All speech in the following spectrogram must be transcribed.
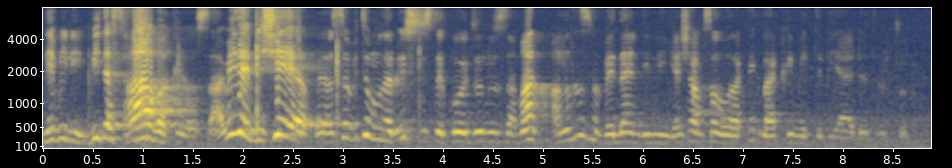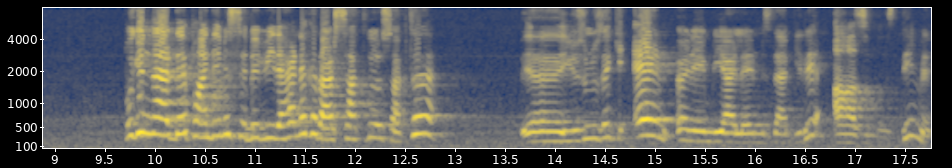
ne bileyim bir de sağa bakıyorsa, bir de bir şey yapıyorsa bütün bunları üst üste koyduğunuz zaman anladınız mı beden dilinin yaşamsal olarak ne kadar kıymetli bir yerde durduğunu. Bugünlerde pandemi sebebiyle her ne kadar saklıyorsak da e, yüzümüzdeki en önemli yerlerimizden biri ağzımız değil mi?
